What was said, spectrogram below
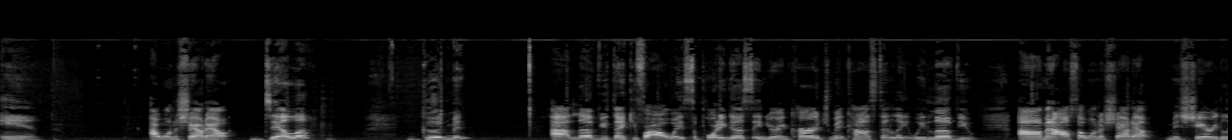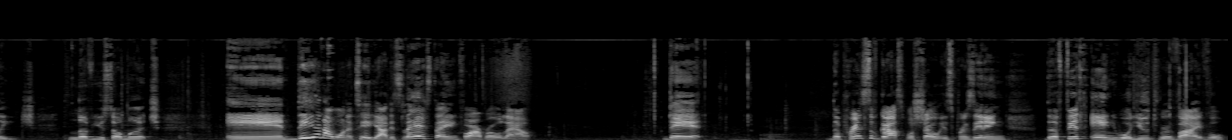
And I want to shout out Della Goodman. I love you. Thank you for always supporting us and your encouragement constantly. We love you. Um, and I also want to shout out Miss Sherry Leach. Love you so much. And then I want to tell y'all this last thing before I roll out that the Prince of Gospel Show is presenting the fifth annual youth revival.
